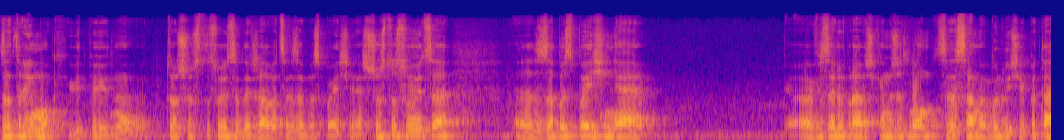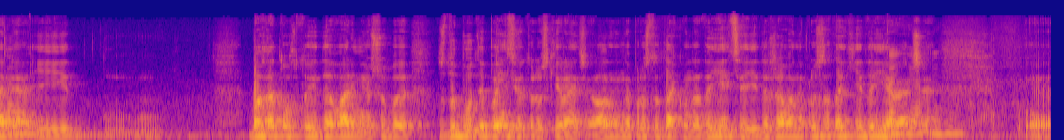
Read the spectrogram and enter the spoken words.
Затримок, відповідно, то, що стосується держави, це забезпечує. Що стосується е, забезпечення офіцерів правочким житлом це саме болюче питання. І багато хто йде в армію, щоб здобути пенсію трошки раніше, але не просто так вона дається, і держава не просто так її дає, раніше. Е,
